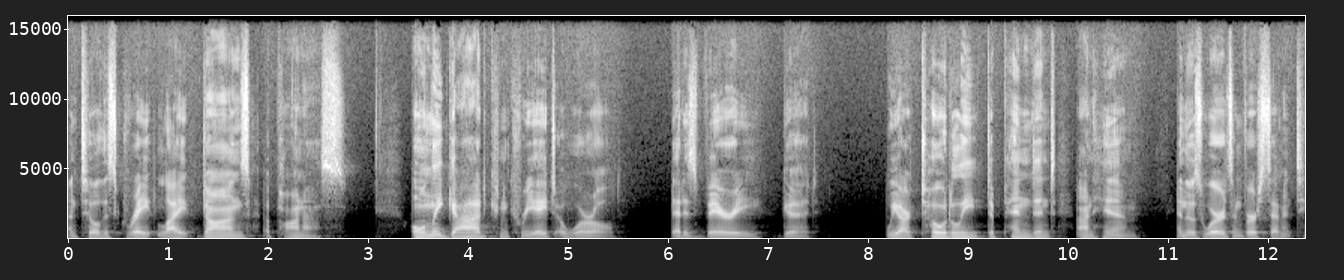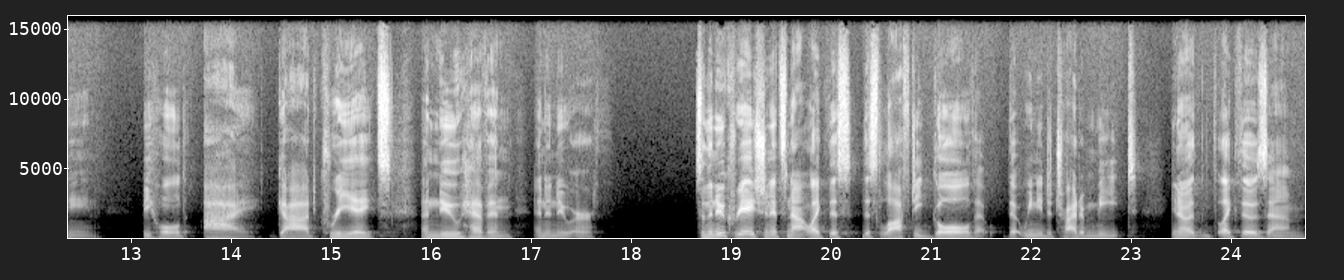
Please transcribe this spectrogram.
until this great light dawns upon us. Only God can create a world that is very good. We are totally dependent on Him. And those words in verse 17 Behold, I, God, creates a new heaven and a new earth. So the new creation, it's not like this, this lofty goal that, that we need to try to meet You know, like those, um,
